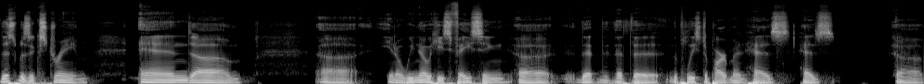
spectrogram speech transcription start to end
This was extreme, and um, uh, you know we know he's facing uh, that that the the police department has has uh,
